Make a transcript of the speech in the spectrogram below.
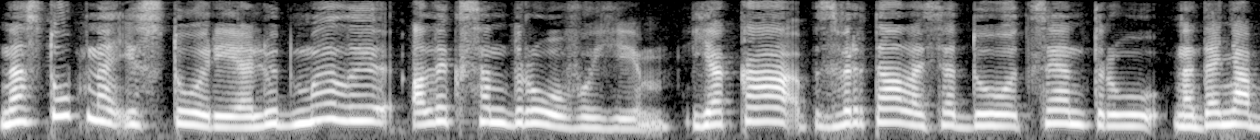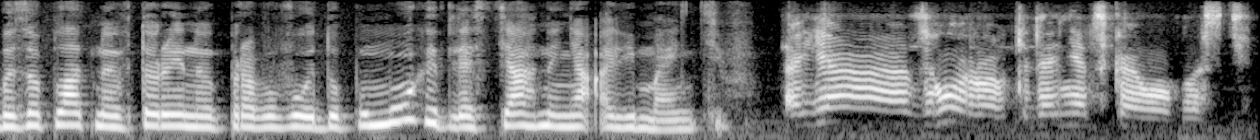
Наступна історія Людмили Олександрової, яка зверталася до центру надання безоплатної вторинної правової допомоги для стягнення аліментів. Я с Горловки, Донецкая область.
